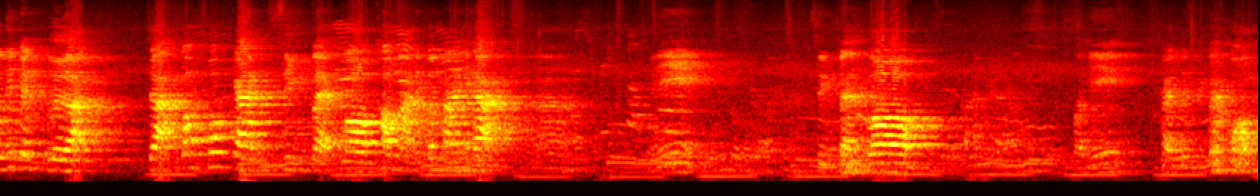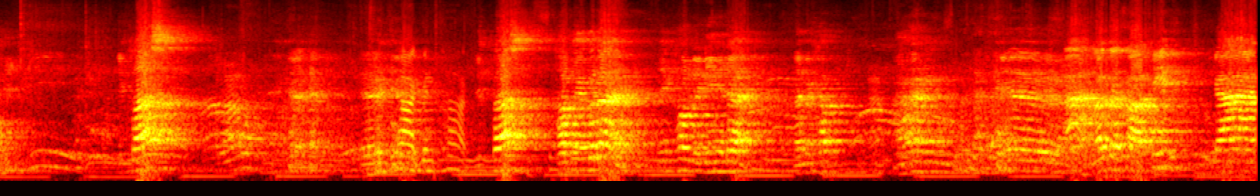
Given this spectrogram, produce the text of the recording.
นที่เป็นเปลือกจะต้องป้องกันสิ่งแปลกปลอมเข้ามาในต้นไม้ให้ได้อ่านี่สิ่งแปลกปลอมตอนนี้ใครเป็นสิ่งแปลกปลอมดีอีคลาสเออทากเป็นทากอีคลาสทำไงก็ได้ให้เข้าในนี้ให้ได้นั่นนะครับอ่าเอออะเราจะสาธิตการ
